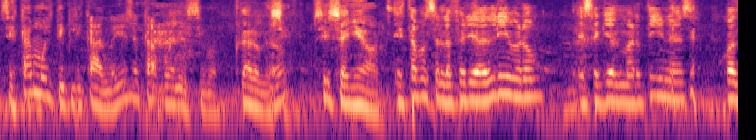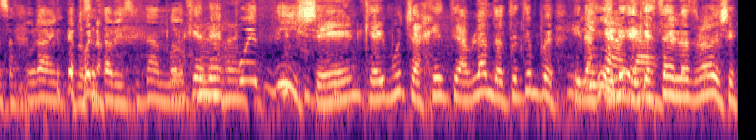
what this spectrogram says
se están multiplicando y eso está buenísimo. Claro que sí. Sí, señor. Estamos en la Feria del Libro Ezequiel Martínez, Juan Santurain, nos está visitando. Porque después dicen que hay mucha gente hablando el tiempo y, la, el, que está del otro lado dice,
